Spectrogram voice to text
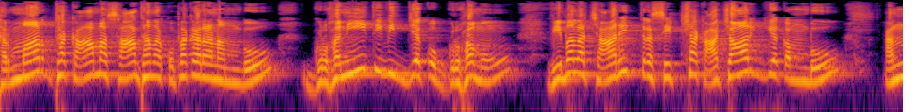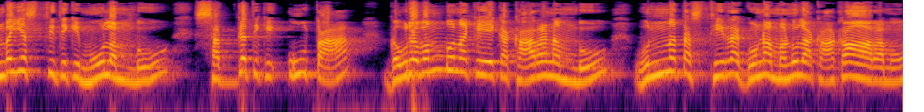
ధర్మార్థ కామ సాధనకుపకరణంబు గృహనీతి విద్యకు గృహము విమల చారిత్ర శిక్షకాచార్యకంబు అన్వయస్థితికి మూలంబు సద్గతికి ఊత గౌరవంబునకేక కారణంబు ఉన్నత స్థిర గుణమణుల కాకారము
